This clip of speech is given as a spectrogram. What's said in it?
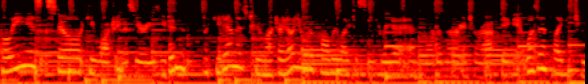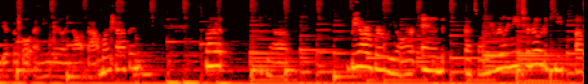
Please still keep watching the series. You didn't like you didn't miss too much. I know you would have probably liked to see Rita and Mortimer interacting. It wasn't like too difficult anyway, like not that much happened. But yeah, we are where we are, and that's all you really need to know to keep up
